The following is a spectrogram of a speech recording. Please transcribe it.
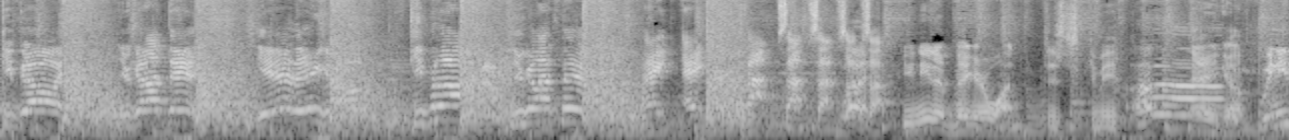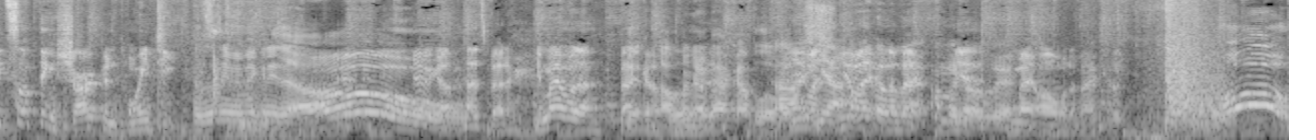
Keep going. You got this. Yeah, there you go. Keep it up. You got this. Hey, hey, stop, stop, stop, stop, stop. You need a bigger one. Just give me. Uh, there you go. We need something sharp and pointy. Doesn't even make any sense. Oh! There we go. That's better. You might want to back Yeah, up. I'm a little gonna bit. back up a little bit. You might, Yeah, you might want to back. I'm gonna yeah, go there. you might all want to back up. Oh!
